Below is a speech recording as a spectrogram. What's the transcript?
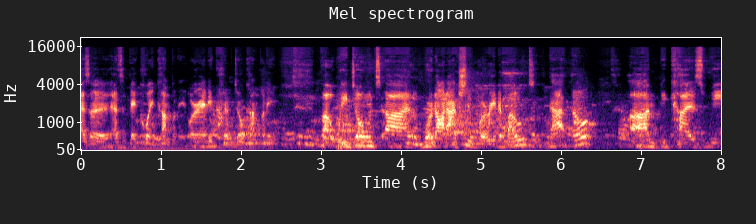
as a as a Bitcoin company or any crypto company. But we don't. Uh, we're not actually worried about that though, um, because we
